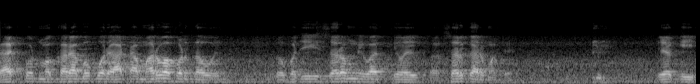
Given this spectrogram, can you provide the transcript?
રાજકોટમાં ખરા બપોરે આટા મારવા પડતા હોય, તો પછી શરમની વાત કહેવાય સરકાર માટે. એક ઈ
